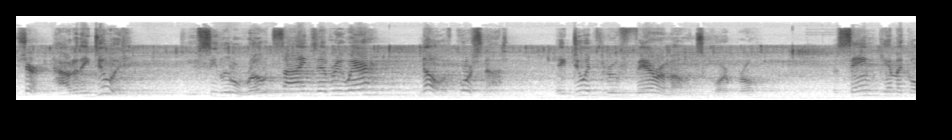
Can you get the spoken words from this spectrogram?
Sure. How do they do it? Do you see little road signs everywhere? No, of course not. They do it through pheromones, Corporal. The same chemical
